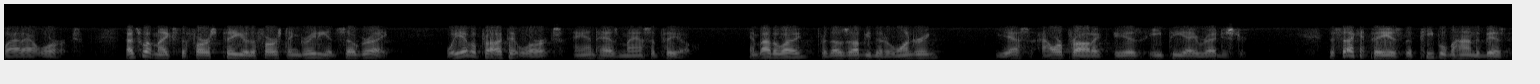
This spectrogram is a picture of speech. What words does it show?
flat out works. That's what makes the first P or the first ingredient so great. We have a product that works and has mass appeal. And by the way, for those of you that are wondering, yes, our product is EPA registered. The second P is the people behind the business.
